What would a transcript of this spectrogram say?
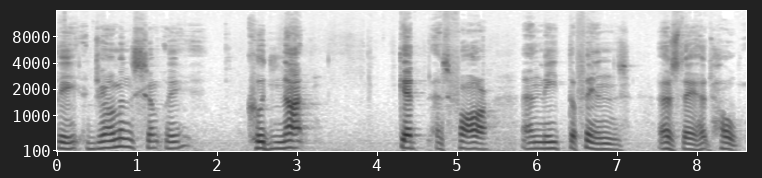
The Germans simply could not get as far and meet the Finns as they had hoped.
